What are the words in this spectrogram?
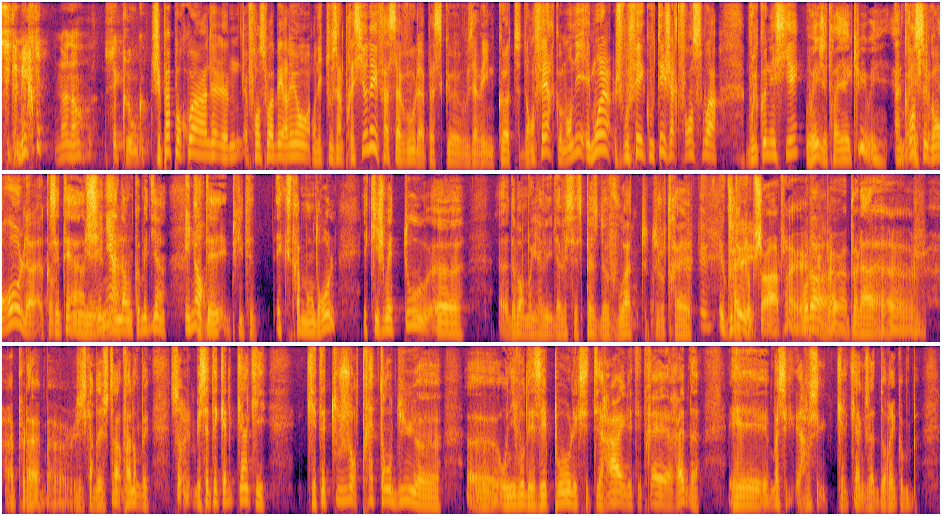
c'est de la merde Non, non, c'est Cloug. Je sais pas pourquoi, hein, de- euh, François Berléand, on est tous impressionnés face à vous là, parce que vous avez une cote d'enfer, comme on dit. Et moi, je vous fais écouter Jacques François. Vous le connaissiez? Oui, j'ai travaillé avec lui, oui. Un grand je- second rôle. euh, comme- C'était un, génial. un énorme comédien. Énorme. C'était, était extrêmement drôle et qui jouait tout. euh, euh, D'abord, bon, il avait, il avait cette espèce de voix toujours très, écoutez, très comme ça, très, voilà. un peu, un peu la, euh, un peu la euh, Giscard d'Estaing. Enfin non, mais, mais c'était quelqu'un qui qui était toujours très tendu euh, euh, au niveau des épaules, etc. Il était très raide. Et moi, c'est quelqu'un que j'adorais, comme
